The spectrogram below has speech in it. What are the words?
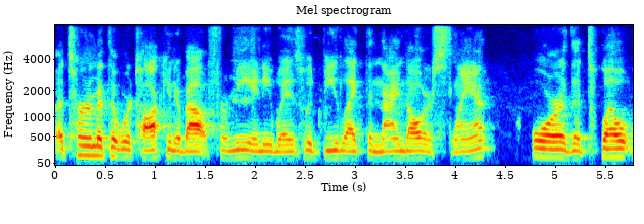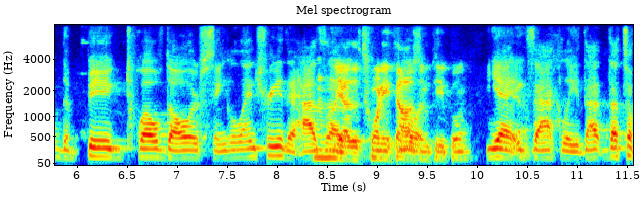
a tournament that we're talking about for me, anyways, would be like the nine dollar slant or the twelve the big twelve dollar single entry that has Mhm. like yeah, the 20,000 people. Yeah, Yeah. exactly. That that's a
